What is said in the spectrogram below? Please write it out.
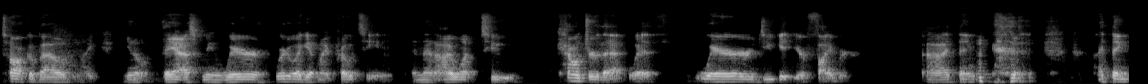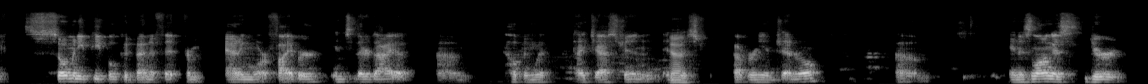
talk about like, you know, they ask me where where do I get my protein? And then I want to counter that with where do you get your fiber? Uh, I think I think so many people could benefit from adding more fiber into their diet, um, helping with digestion and yeah. just recovery in general. Um, and as long as you're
